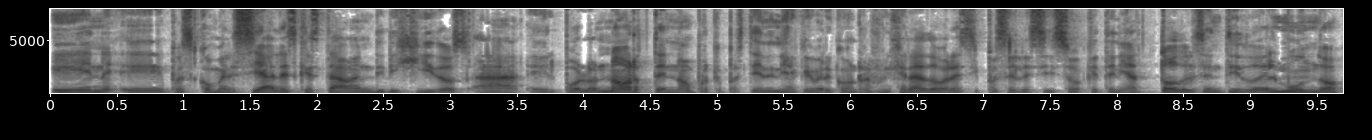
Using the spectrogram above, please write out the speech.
en eh, pues comerciales que estaban dirigidos a el Polo Norte, ¿no? Porque pues tenía que ver con refrigeradores y pues se les hizo que tenía todo el sentido del mundo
